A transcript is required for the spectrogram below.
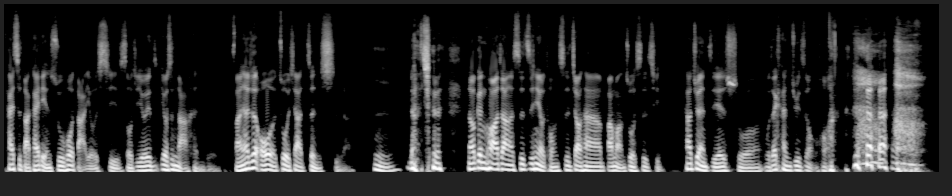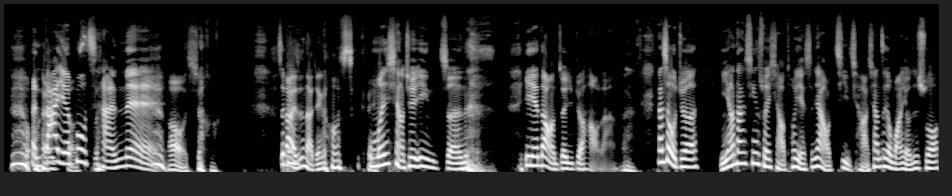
开始打开脸书或打游戏，手机又又是拿横的，反正他就是偶尔做一下正事啊。嗯，然后更夸张的是，之前有同事叫他帮忙做事情，他居然直接说我在看剧这种话，很大言不惭呢、欸，好好笑。这到底是哪间公司？我们想去应征。一天到晚追剧就好啦，但是我觉得你要当薪水小偷也是要有技巧。像这个网友是说，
